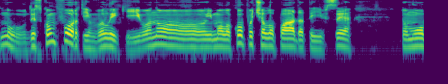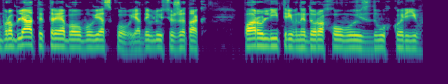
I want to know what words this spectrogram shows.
ну, дискомфорт їм великий. І воно і молоко почало падати, і все. Тому обробляти треба обов'язково. Я дивлюсь, уже так пару літрів не дораховую з двох корів.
